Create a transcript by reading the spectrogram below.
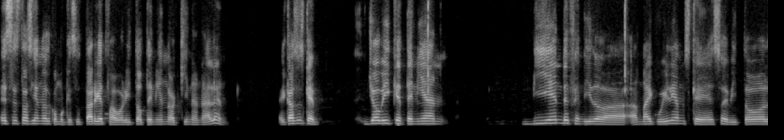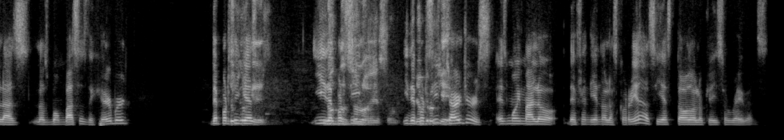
ese está siendo como que su target favorito teniendo a Keenan Allen. El caso es que yo vi que tenían bien defendido a, a Mike Williams, que eso evitó las, los bombazos de Herbert. De por sí ya es- y de por sí, eso. y de Yo por sí que- Chargers es muy malo defendiendo las corridas y es todo lo que hizo Ravens.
